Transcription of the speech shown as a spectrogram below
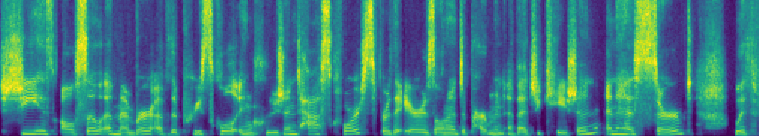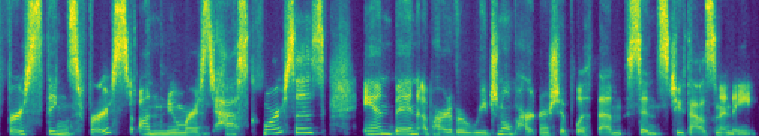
She is also a member of the Preschool Inclusion Task Force for the Arizona Department of Education and has served with First Things First on numerous task forces and been a part of a regional partnership with them since 2008.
